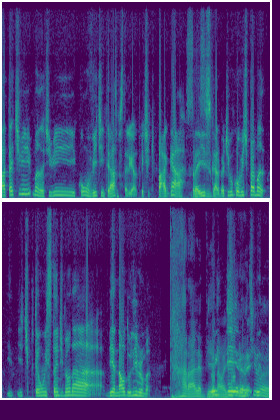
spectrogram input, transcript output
Até tive, mano, eu tive convite, entre aspas, tá ligado? Porque eu tinha que pagar Sim, pra sim. isso, cara. Mas eu tive um convite pra, mano, e, e, tipo, ter um stand meu na Bienal do Livro, mano. Caralho, a Bienal é Doideira, gigante, velho. mano.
